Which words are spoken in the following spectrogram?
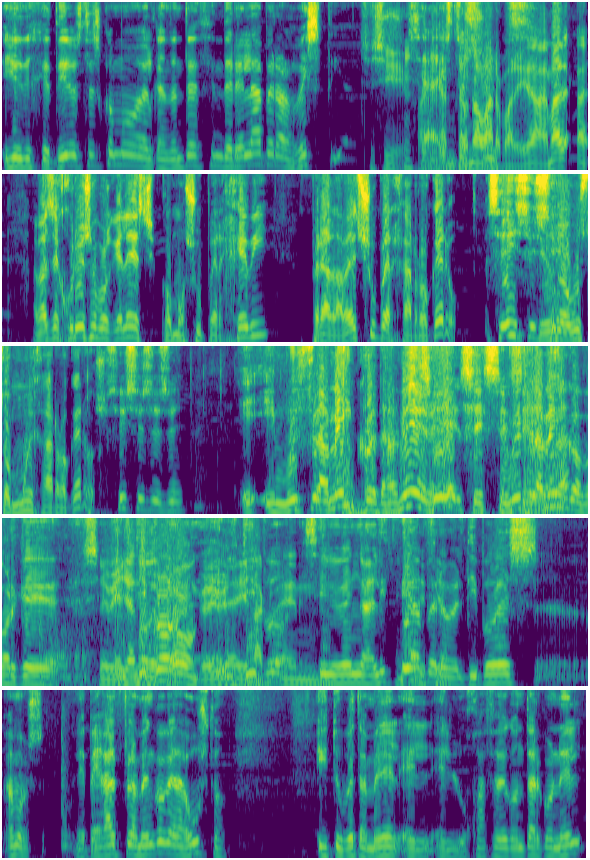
Y yo dije, tío, este es como el cantante de Cinderella, pero a lo bestia. Sí, sí, O sea, esto canta una es barbaridad. Además, además es curioso porque él es como super heavy, pero a la vez super jarroquero. Sí, sí, Tiene sí. unos gustos muy jarroqueros. Sí, sí, sí, sí. Y, y muy flamenco también, Sí, ¿eh? sí, sí, Muy sí, flamenco ¿verdad? porque... Sevillano el de Tron, que vive el ahí en la- tipo- en- sí, vive en Galicia, en Galicia. pero el tipo es... eh, Vamos, le pega al flamenco que da gusto. Y tuve también el, el- el lujazo de contar con él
